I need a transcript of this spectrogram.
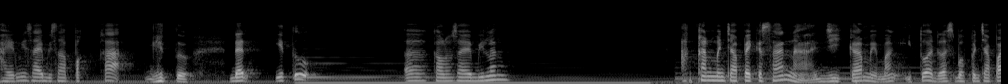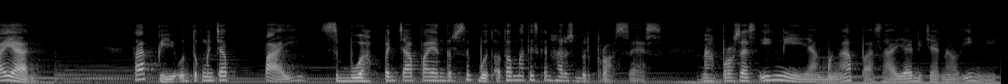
Akhirnya saya bisa peka gitu. Dan itu uh, kalau saya bilang akan mencapai ke sana jika memang itu adalah sebuah pencapaian. Tapi untuk mencapai sebuah pencapaian tersebut otomatis kan harus berproses. Nah, proses ini yang mengapa saya di channel ini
